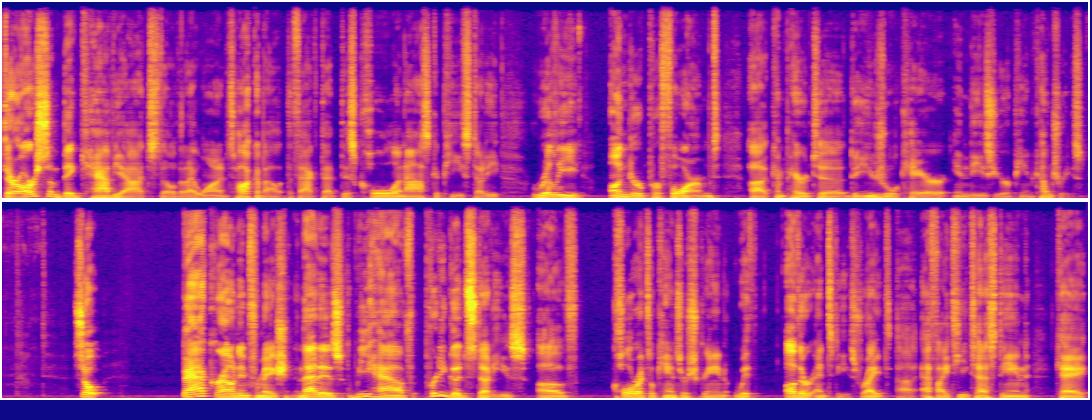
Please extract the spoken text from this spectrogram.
There are some big caveats, though, that I wanted to talk about. The fact that this colonoscopy study really underperformed uh, compared to the usual care in these European countries. So, background information, and that is we have pretty good studies of colorectal cancer screening with other entities, right? Uh, FIT testing, okay,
